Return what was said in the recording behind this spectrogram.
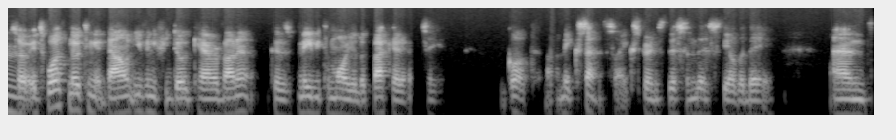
Mm. So it's worth noting it down, even if you don't care about it, because maybe tomorrow you'll look back at it and say, God, that makes sense. I experienced this and this the other day. And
